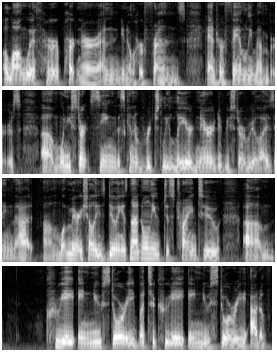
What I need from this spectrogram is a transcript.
along with her partner and you know her friends and her family members. Um, when you start seeing this kind of richly layered narrative, you start realizing that um, what Mary Shelley is doing is not only just trying to um, create a new story, but to create a new story out of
